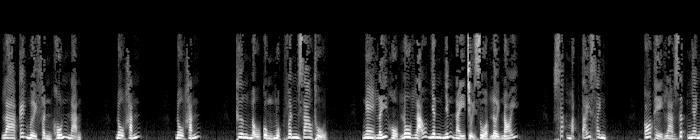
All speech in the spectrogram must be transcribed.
là cái mười phần khốn nạn, đồ hắn, đồ hắn, thương mậu cùng mục vân giao thủ, nghe lấy hồ lô lão nhân những này chửi rủa lời nói, sắc mặt tái xanh, có thể là rất nhanh,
